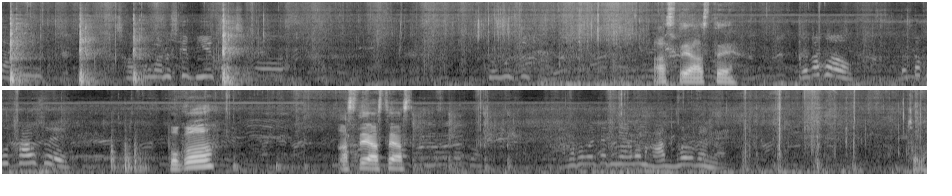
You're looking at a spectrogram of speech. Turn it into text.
জানি আস্তে আস্তে। পোকো, আস্তে আস্তে আস্তে। চলো।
